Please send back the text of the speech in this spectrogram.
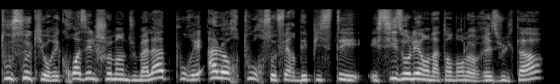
Tous ceux qui auraient croisé le chemin du malade pourraient à leur tour se faire dépister et s'isoler en attendant leurs résultats.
